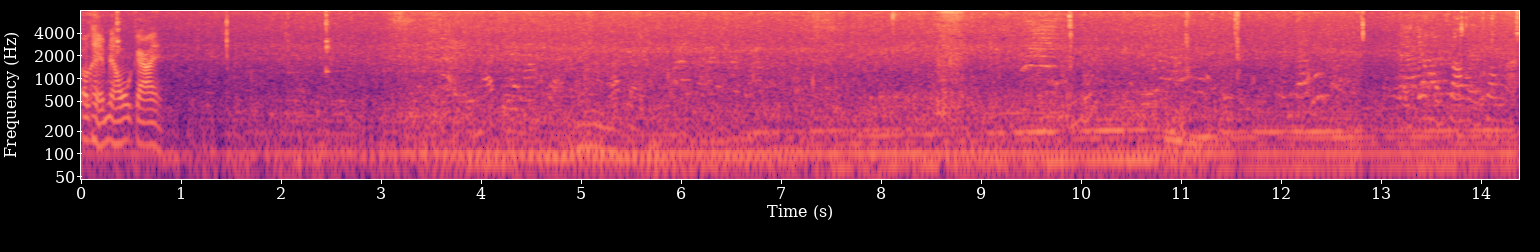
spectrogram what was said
ớt hiểm này không có cay cho một son một son lại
